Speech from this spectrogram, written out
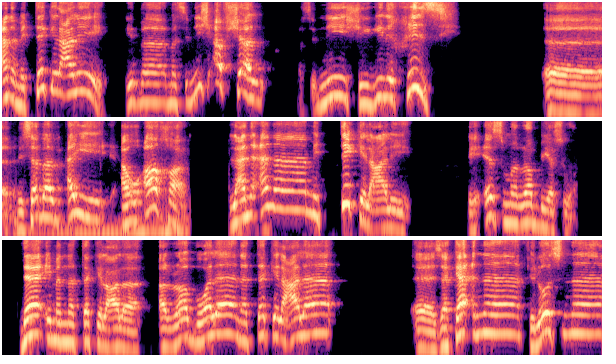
أنا متكل عليك. يبقى ما سيبنيش أفشل ما سيبنيش يجي لي خزي. آه، بسبب أي أو آخر. لأن أنا متكل عليك باسم الرب يسوع. دائما نتكل على الرب ولا نتكل على ذكائنا فلوسنا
